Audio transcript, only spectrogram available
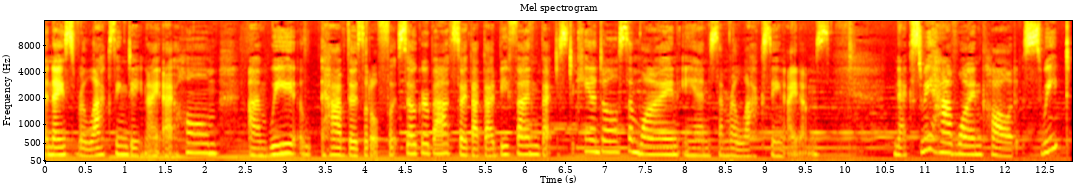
a nice relaxing date night at home. Um, we have those little foot soaker baths, so I thought that'd be fun, but just a candle, some wine, and some relaxing items. Next, we have one called Sweet,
